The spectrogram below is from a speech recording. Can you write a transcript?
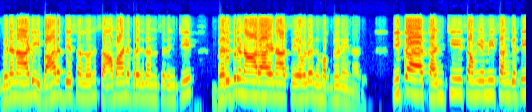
విడనాడి భారతదేశంలోని సామాన్య ప్రజలు అనుసరించి దరిద్ర నారాయణ సేవలో నిమగ్నుడైనాడు. ఇక కంచి సంయమి సంగతి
